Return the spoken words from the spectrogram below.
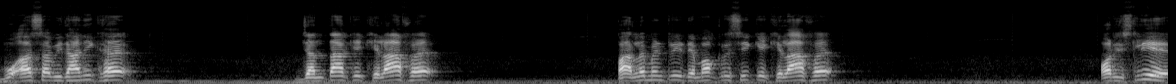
वो असंवैधानिक है, जनता के खिलाफ है, पार्लियामेंट्री डेमोक्रेसी के खिलाफ है, और इसलिए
